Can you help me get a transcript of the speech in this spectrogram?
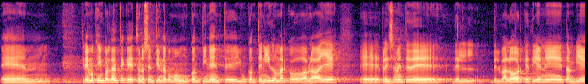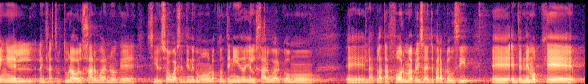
Em, creemos que es importante que esto no se entienda como un continente y un contenido. Marco hablaba ayer eh, precisamente del, del valor que tiene también la infraestructura o el hardware, ¿no? que si el software se entiende como los contenidos y el hardware como eh, la plataforma precisamente para producir, eh, entendemos que,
